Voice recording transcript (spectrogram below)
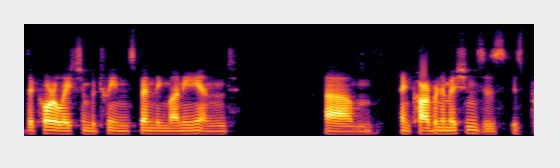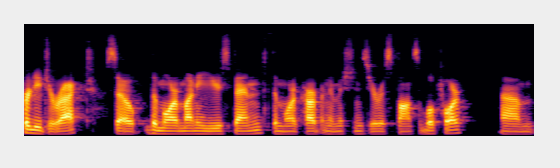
the correlation between spending money and um, and carbon emissions is is pretty direct. So the more money you spend, the more carbon emissions you're responsible for. Um,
